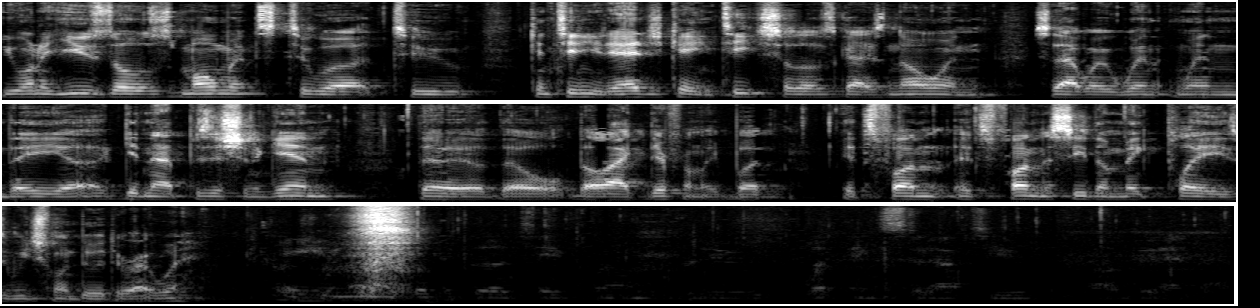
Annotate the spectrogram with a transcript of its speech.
you want to use those moments to, uh, to continue to educate and teach so those guys know and so that way when, when they, uh, get in that position again, they'll, they'll, they'll act differently, but it's fun, it's fun to see them make plays. We just want to do it the right way. Coach, when you look at the tape from Purdue, what things stood out to you, uh, good and bad?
